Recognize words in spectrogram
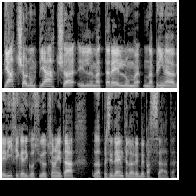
piaccia o non piaccia il Mattarellum una prima verifica di costituzionalità dal Presidente l'avrebbe passata?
